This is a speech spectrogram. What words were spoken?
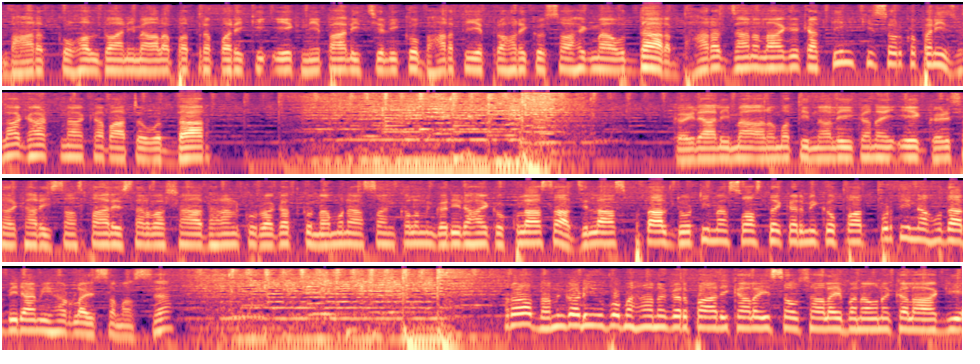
भारतको हल्द्वानीमा अलपत्र परेकी एक नेपाली चेलीको भारतीय प्रहरीको सहयोगमा उद्धार भारत जान लागेका तीन किशोरको पनि झुलाघाट नाकाबाट उद्धार। कैलालीमा अनुमति नलिकनै एक गैर सरकारी संस्थाले सर्वसाधारणको रगतको नमूना संकलन गरिरहेको खुलासा जिल्ला अस्पताल डोटीमा स्वास्थ्य कर्मीको पदपूर्ति नहुँदा बिरामीहरूलाई समस्या। र धनगढ़ी उपमहानगरपालिकालाई शौचालय बनाउनका लागि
